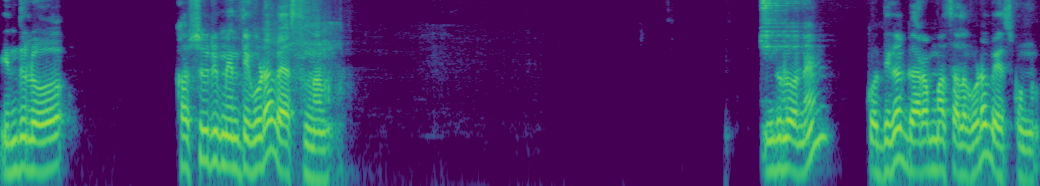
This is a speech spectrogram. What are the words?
ఇందులో కసూరి మెంతి కూడా వేస్తున్నాను. ఇందులోనే కొద్దిగా గరం మసాలా కూడా వేసుకున్నాం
